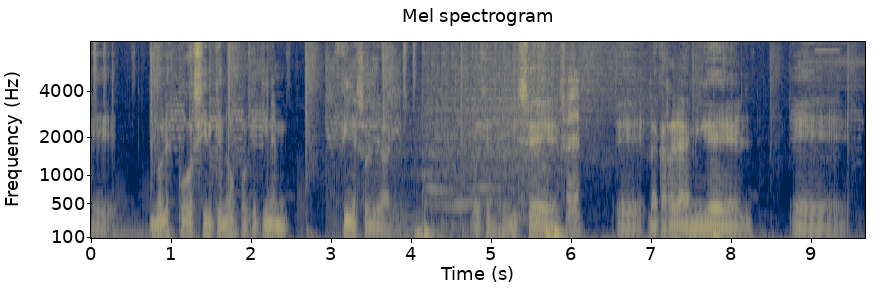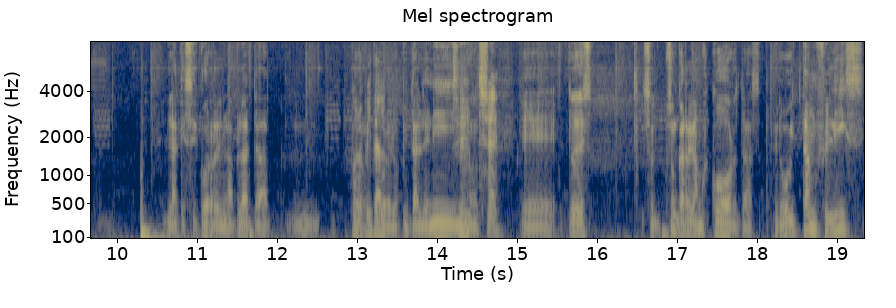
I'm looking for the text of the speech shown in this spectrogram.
eh, no les puedo decir que no porque tienen fines solidarios. Por ejemplo, el ICE, Sí. eh, la carrera de Miguel, eh, la que se corre en La Plata mm, Por el hospital. por el hospital de niños. Sí. Eh, entonces, son, son carreras más cortas, pero voy tan feliz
